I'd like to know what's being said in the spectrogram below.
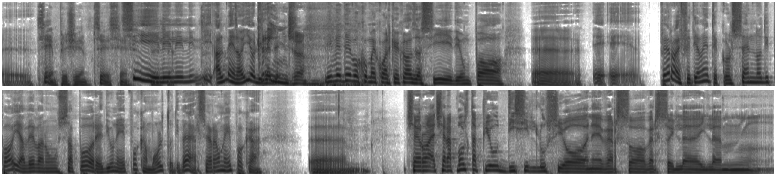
eh, Semplici, sì, sì. Sì, sì, li, li, li, almeno io li, vede, li, vedevo come qualcosa, sì, di un po'... Eh, eh, però effettivamente col senno di poi avevano un sapore di un'epoca molto diversa, era un'epoca... Ehm, c'era, c'era, molta più disillusione verso, verso il, il, um,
